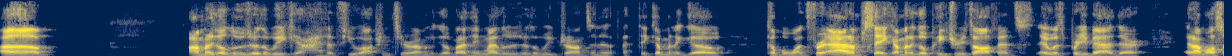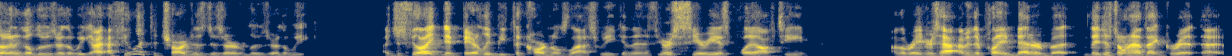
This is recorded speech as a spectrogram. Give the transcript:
Um, I'm gonna go loser of the week. I have a few options here. I'm gonna go, but I think my loser of the week, Johnson. I think I'm gonna go a couple ones for Adam's sake. I'm gonna go Patriots offense. It was pretty bad there. And I'm also going to go loser of the week. I, I, feel like the Chargers deserve loser of the week. I just feel like they barely beat the Cardinals last week. And then if you're a serious playoff team, uh, the Raiders have, I mean, they're playing better, but they just don't have that grit that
